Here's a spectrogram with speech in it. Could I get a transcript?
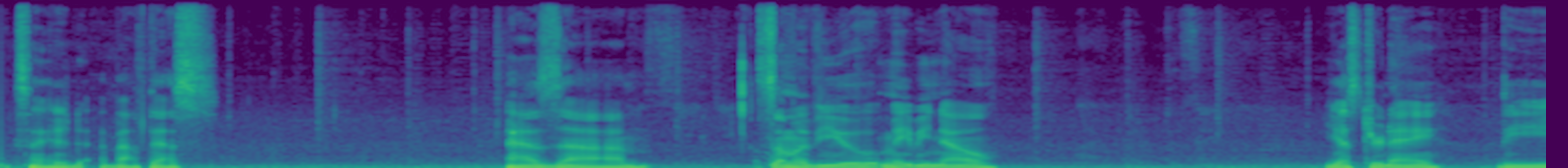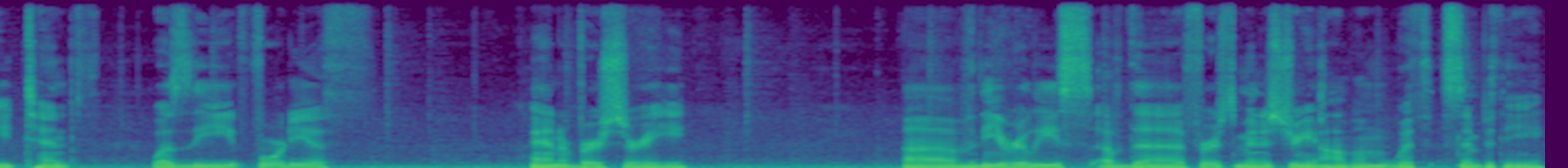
Excited about this. As um, some of you maybe know, yesterday, the 10th, was the 40th anniversary of the release of the first Ministry album with Sympathy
